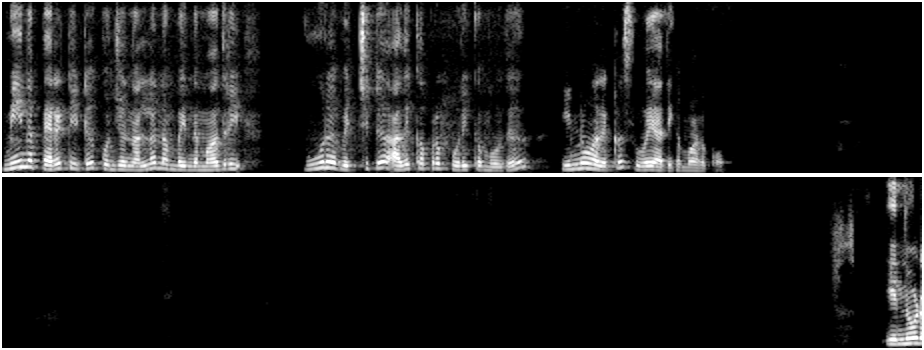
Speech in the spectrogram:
மீனை பெரட்டிட்டு கொஞ்சம் நல்லா நம்ம இந்த மாதிரி ஊற வச்சுட்டு அதுக்கப்புறம் பொரிக்கும் போது இன்னும் அதுக்கு சுவை அதிகமாக இருக்கும். என்னோட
